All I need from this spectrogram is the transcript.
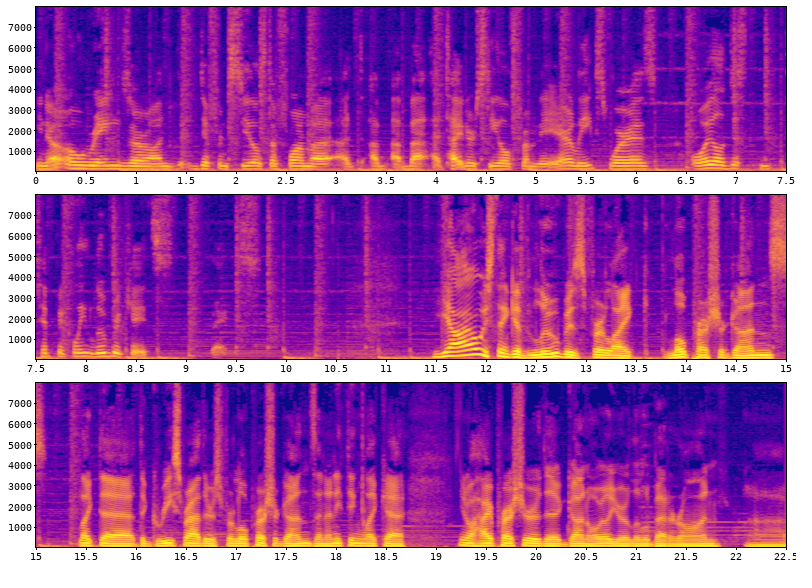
you know, O rings or on different seals to form a a, a, a a tighter seal from the air leaks. Whereas oil just typically lubricates things. Yeah, I always think of lube is for like low pressure guns like the the grease rather is for low pressure guns, and anything like a you know high pressure the gun oil you're a little better on. Uh,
